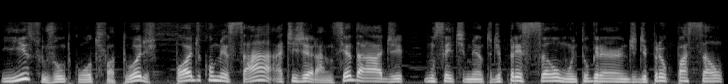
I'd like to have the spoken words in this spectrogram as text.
E isso, junto com outros fatores, pode começar a te gerar ansiedade, um sentimento de pressão muito grande, de preocupação,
